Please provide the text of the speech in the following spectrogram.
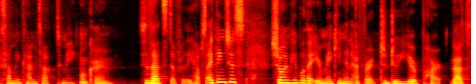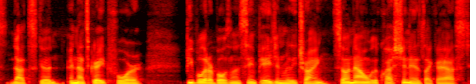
somebody come talk to me. Okay. So that stuff really helps. I think just showing people that you're making an effort to do your part. That's that's good, and that's great for people that are both on the same page and really trying. So now the question is, like I asked,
